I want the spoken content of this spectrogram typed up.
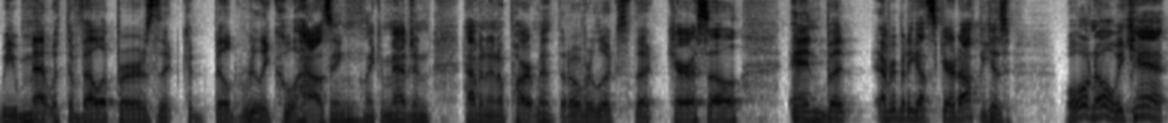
We met with developers that could build really cool housing. Like imagine having an apartment that overlooks the carousel. And but everybody got scared off because oh no, we can't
